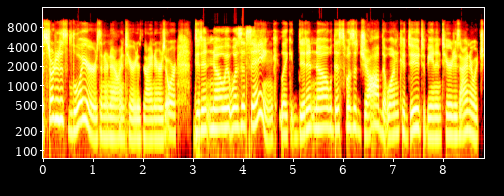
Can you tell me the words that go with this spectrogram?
started as lawyers and are now interior designers, or didn't know it was a thing, like didn't know this was a job that one could do to be an interior designer, which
